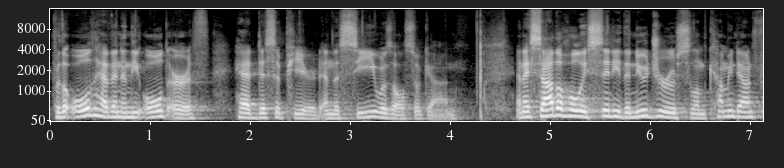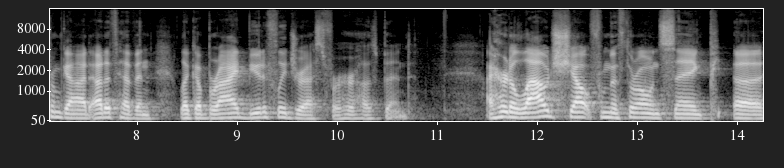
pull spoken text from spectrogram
for the old heaven and the old earth had disappeared, and the sea was also gone. And I saw the holy city, the new Jerusalem, coming down from God out of heaven like a bride beautifully dressed for her husband. I heard a loud shout from the throne saying, uh,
